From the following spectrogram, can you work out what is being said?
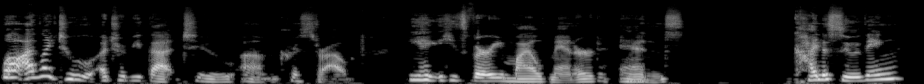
Well, I like to attribute that to um, Chris Straub. He he's very mild mannered and kind of soothing.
